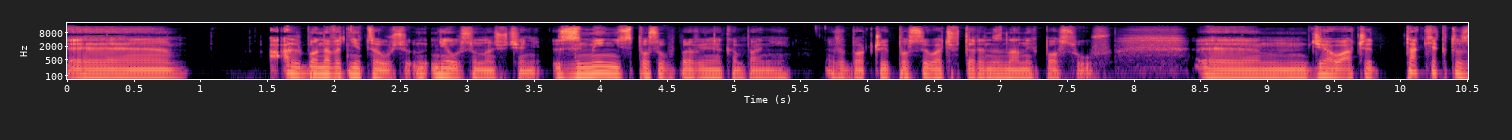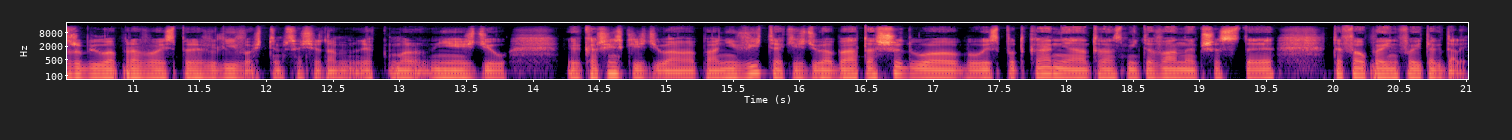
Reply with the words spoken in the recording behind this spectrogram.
E, albo nawet nieco nie usunąć w cień. Zmienić sposób uprawiania kampanii wyborczej, posyłać w teren znanych posłów, działaczy, tak jak to zrobiła Prawo i Sprawiedliwość, w tym sensie tam jak nie jeździł Kaczyński, jeździła pani Witek, jeździła Beata Szydło, były spotkania transmitowane przez TVP Info i tak dalej.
